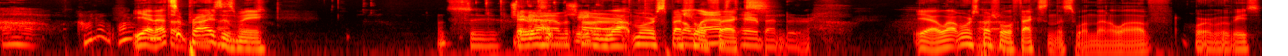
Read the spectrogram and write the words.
Oh, I wonder, I wonder yeah, that surprises me. Let's see. Check it There's out. a, Avatar. a lot more The special Last effects. Airbender. Yeah, a lot more Uh, special effects in this one than a lot of horror movies.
